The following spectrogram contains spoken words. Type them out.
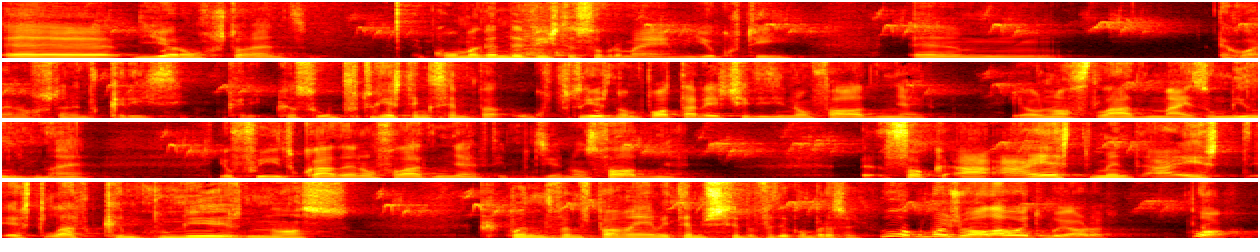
Ah, e era um restaurante com uma grande vista sobre Miami, e eu curti. Ahm, agora, era um restaurante caríssimo. sou- o português tem que sempre. O português não pode estar a estes e não falar de dinheiro. É o nosso lado mais humilde, não é? Eu fui educado a não falar de dinheiro, tipo, dizia, não se fala de dinheiro. Só que há, há este, há este, este lado camponês nosso que quando vamos para Miami temos sempre a fazer comparações. Pô, como eu lá 8 euros. Pô,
